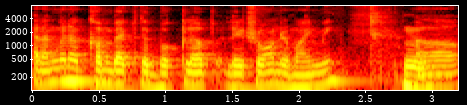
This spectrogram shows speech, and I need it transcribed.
And I'm gonna come back to the book club later on. Remind me. Uh,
